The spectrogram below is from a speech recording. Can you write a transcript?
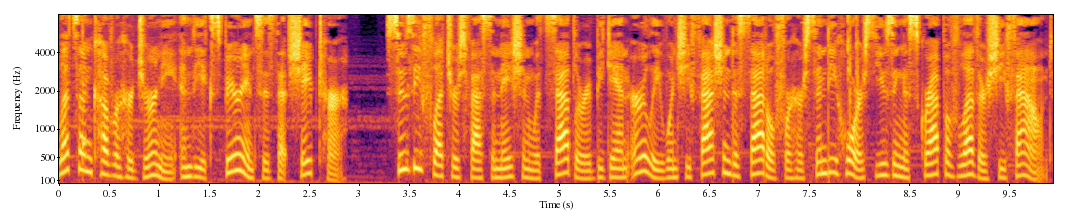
Let's uncover her journey and the experiences that shaped her. Suzie Fletcher's fascination with saddlery began early when she fashioned a saddle for her Cindy horse using a scrap of leather she found.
